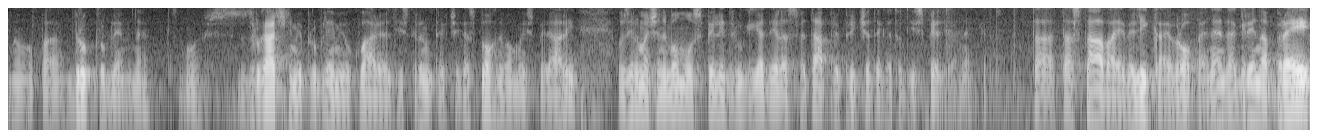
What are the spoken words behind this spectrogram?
imamo pa drug problem, ne? Samo z drugačnimi problemi ukvarjali tisti trenutek, če ga sploh ne bomo izpeljali, oziroma če ne bomo uspeli drugega dela sveta prepričati, da ga tudi izpelje, ne? ker ta, ta stava je velika Evrope, ne? da gre naprej,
